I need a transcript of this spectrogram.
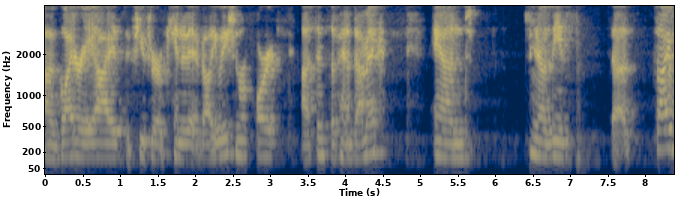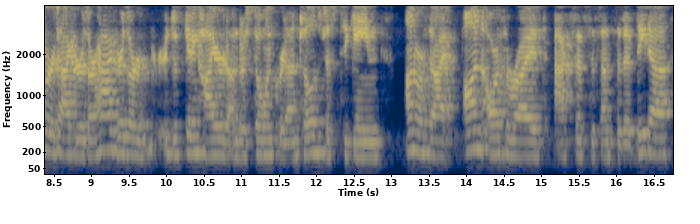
uh, Glider AI's Future of Candidate Evaluation report uh, since the pandemic. And, you know, these uh, cyber attackers or hackers are just getting hired under stolen credentials just to gain unauthorized, unauthorized access to sensitive data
